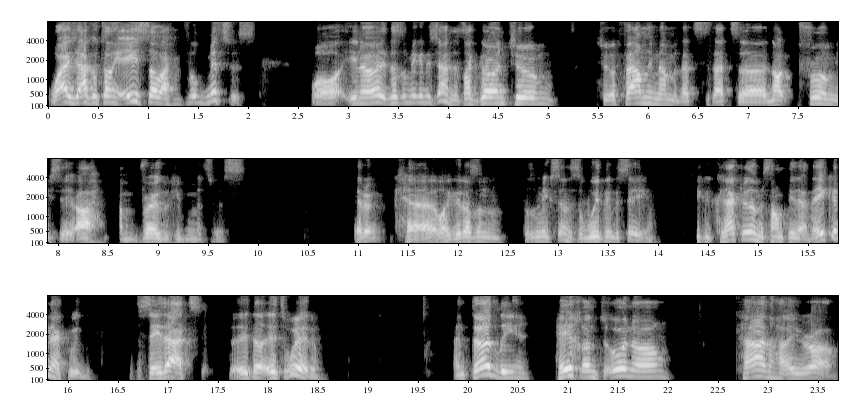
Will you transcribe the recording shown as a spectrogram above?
Why is Yaakov telling Esav I fulfilled mitzvahs? Well, you know, it doesn't make any sense. It's like going to to a family member that's that's uh, not from, you say, ah, I'm very good keeping mitzvahs. They don't care. Like it doesn't doesn't make sense. It's a weird thing to say. You can connect with them is something that they connect with. To say that it, it's weird. And thirdly, heichan kan hayra.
